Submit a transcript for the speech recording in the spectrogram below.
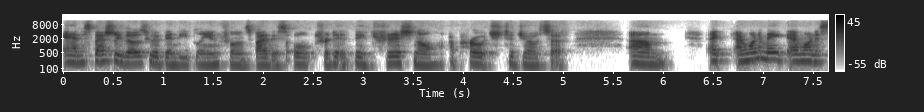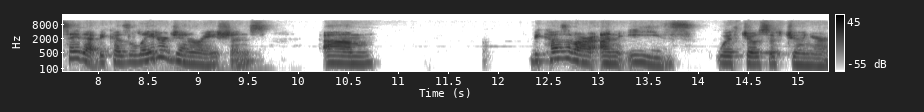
and especially those who had been deeply influenced by this old the traditional approach to Joseph. Um, I, I want to make I want to say that because later generations um, because of our unease with Joseph Jr.,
